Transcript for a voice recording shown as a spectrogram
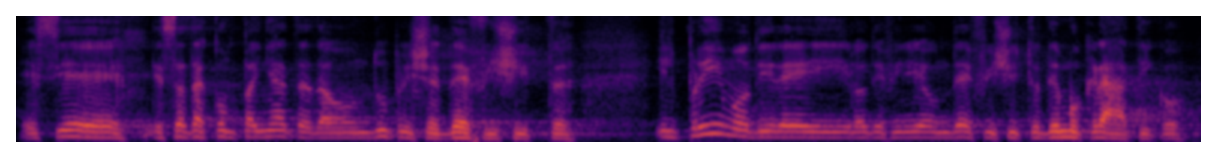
e è, è, stata accompagnata da un duplice deficit. Il primo, direi, lo definirei un deficit democratico,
